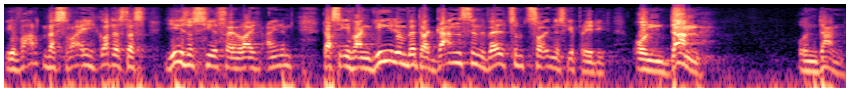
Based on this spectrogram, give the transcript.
Wir warten das Reich Gottes, dass Jesus hier sein Reich einnimmt. Das Evangelium wird der ganzen Welt zum Zeugnis gepredigt. Und dann, und dann,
